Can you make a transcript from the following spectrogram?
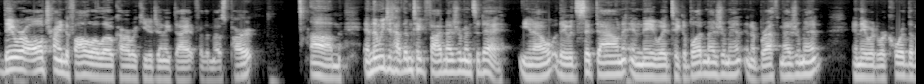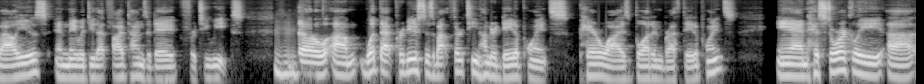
they were all trying to follow a low carb or ketogenic diet for the most part. Um, and then we just had them take five measurements a day. You know, they would sit down and they would take a blood measurement and a breath measurement and they would record the values and they would do that five times a day for two weeks. Mm-hmm. So, um, what that produced is about 1,300 data points, pairwise blood and breath data points. And historically, uh,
